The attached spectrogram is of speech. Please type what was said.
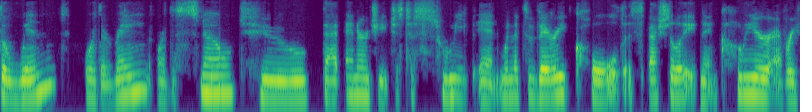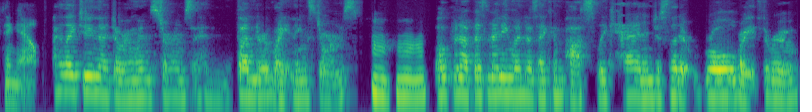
the wind or the rain or the snow to that energy just to sweep in when it's very cold, especially, and clear everything out. I like doing that during windstorms and thunder, lightning storms. Mm-hmm. Open up as many windows I can possibly can and just let it roll right through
